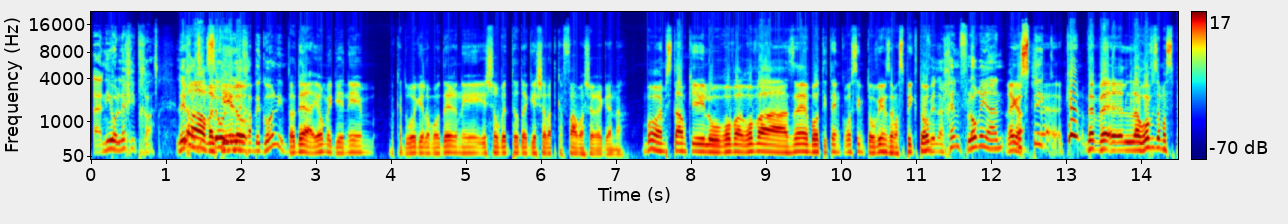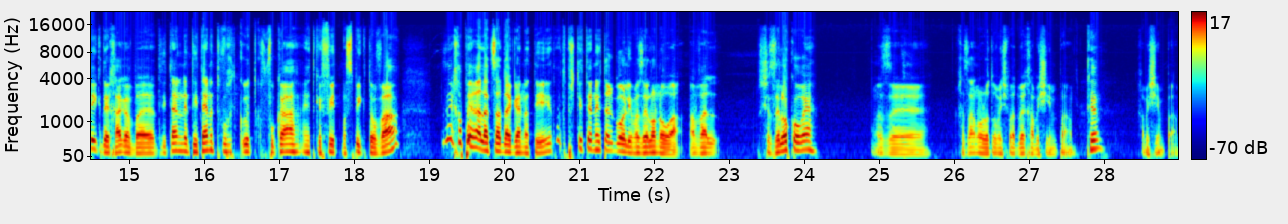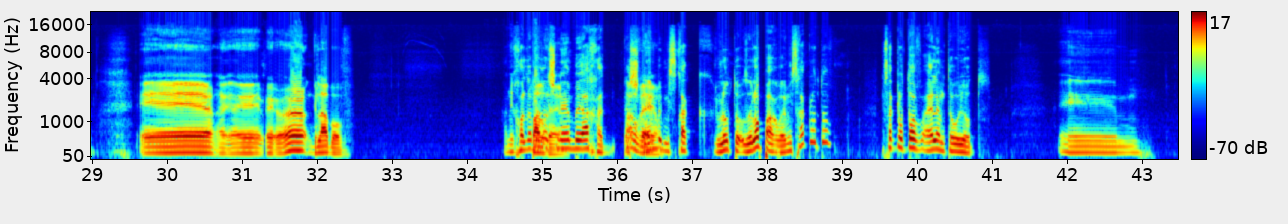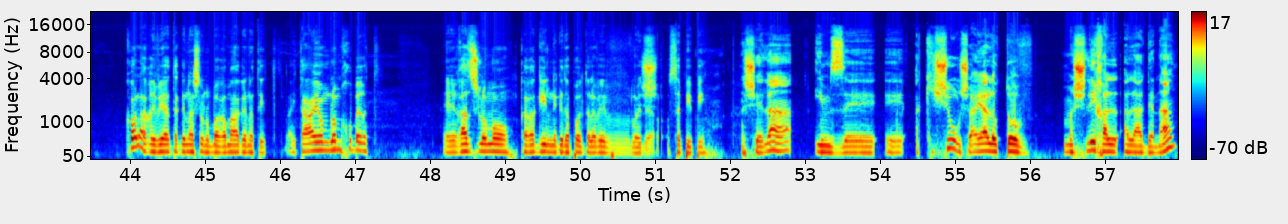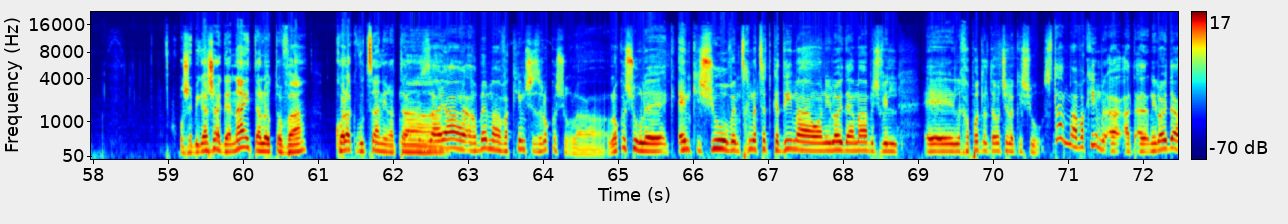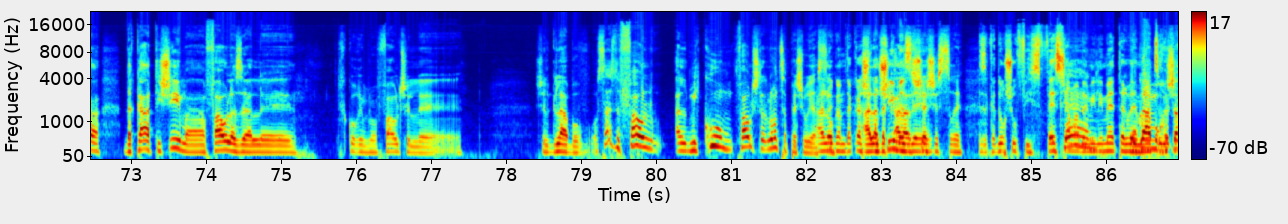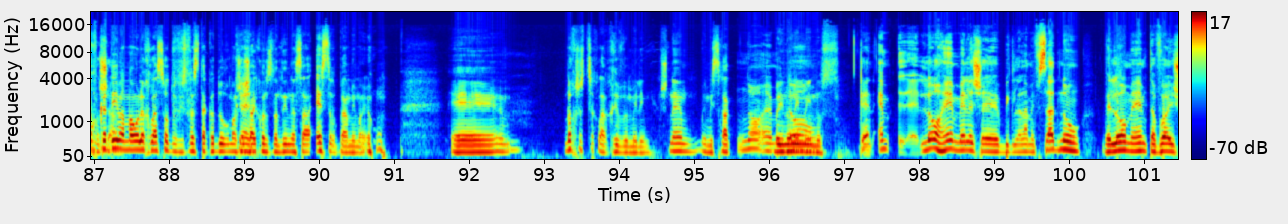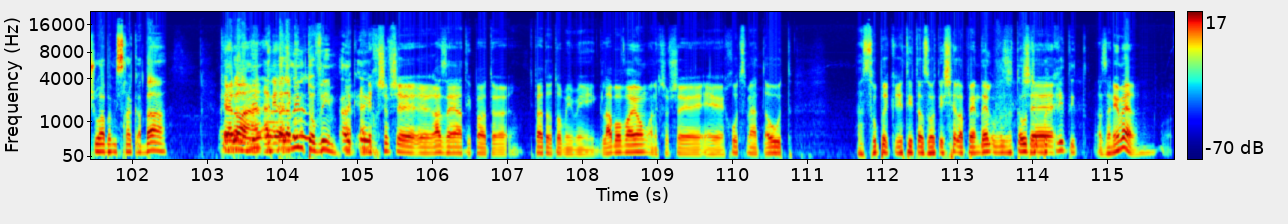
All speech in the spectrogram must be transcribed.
אני הולך איתך. לך לא, אבל כאילו- לך בגולים. אתה יודע, היום מגנים, בכדורגל המודרני, יש הרבה יותר דגש על התקפה מאשר הגנה. בוא, הם סתם כאילו, רוב ה... רוב ה... זה, בוא תיתן קרוסים טובים, זה מספיק טוב. ולכן פלוריאן, רגע, מספיק. ש- כן, ו- ולרוב זה מספיק, דרך אגב, ב- תיתן, תיתן תפו- תפוקה התקפית מספיק טובה, זה יכפר על הצד ההגנתי, אתה פשוט תיתן יותר גולים, אז זה לא נורא. אבל כשזה לא קורה, אז uh, חזרנו לאותו משפט בערך 50 פעם. כן. 50 פעם. אה, אה, אה, גלאבוב, אני יכול לדבר על. שניהם ביחד. שניהם. במשחק לא טוב, זה לא פרווה, משחק לא טוב. משחק לא טוב, היה להם טעויות. כל הרביעיית הגנה שלנו ברמה ההגנתית הייתה היום לא מחוברת. רז שלמה, כרגיל, נגד הפועל תל אביב, לא יודע, ש- עושה פיפי. השאלה אם זה אה, הקישור שהיה לו טוב משליך על, על ההגנה, או שבגלל שההגנה הייתה לא טובה, כל הקבוצה נראתה... לא, זה היה הרבה מאבקים שזה לא קשור ל... לא קשור ל... אין קישור והם צריכים לצאת קדימה, או אני לא יודע מה, בשביל אה, לחפות על טעויות של הקישור. סתם מאבקים. אה, את- אני לא יודע, דקה ה-90, הפאול הזה על... אה, איך קוראים לו? פאול של... אה, של גלאבוב. הוא עשה איזה פאול על מיקום, פאול שאתה לא מצפה שהוא יעשה. היה לו גם דקה על הדק- 30, על איזה, ה-16. איזה כדור שהוא פספס כן. שם במילימטר, הוא והם גם, רצו הוא חשב לתוך השער. קדימה מה הוא הולך לעשות ופספס את הכדור, מה כן. ששי קונסטנטין עשה עשר פעמים היום. אה, לא חושב שצריך להרחיב במילים. שניהם במשחק לא, בינוני לא... מינוס. כן, הם, אה, לא הם אלה שבגללם הפסדנו, ולא מהם תבוא הישועה במשחק הבא. כן, לא, בלמים, הם בלמים טובים. אני- אני חושב שרז היה טיפה יותר, טיפה יותר טוב מגלאבוב היום. אני חושב שחוץ מהטעות הסופר קריטית הזאת של הפנדל, אבל זו טעות ש- סופר קריטית. אז אני אומר,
